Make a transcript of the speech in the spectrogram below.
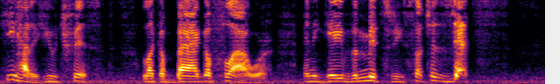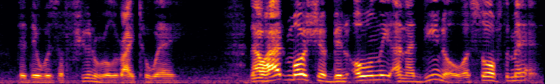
He had a huge fist, like a bag of flour, and he gave the mitzvi such a zetz that there was a funeral right away. Now, had Moshe been only an adino, a soft man,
